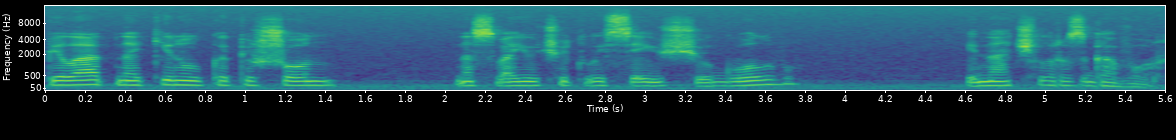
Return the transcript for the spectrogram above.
Пилат накинул капюшон на свою чуть лысеющую голову и начал разговор.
